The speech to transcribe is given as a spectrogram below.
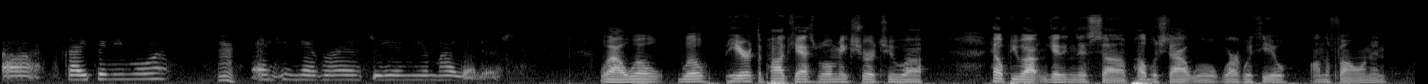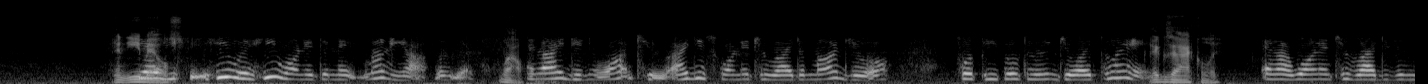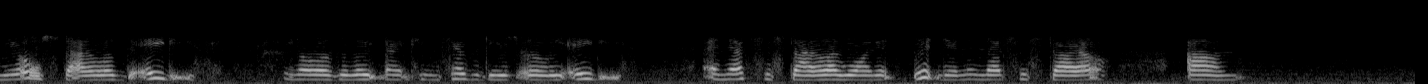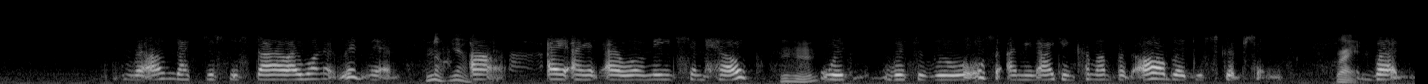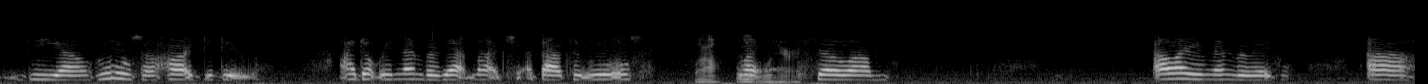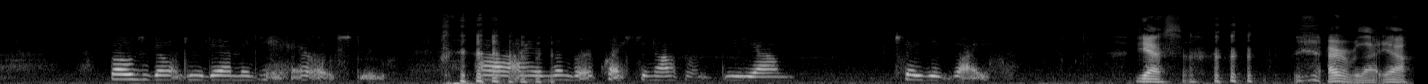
uh, Skype anymore, Hmm. and he never answered any of my letters. Well, we'll we'll here at the podcast we'll make sure to uh, help you out in getting this uh, published out. We'll work with you on the phone and and Yeah, emails. see, he was he wanted to make money off of it. Wow. And I didn't want to. I just wanted to write a module for people to enjoy playing. Exactly. And I wanted to write it in the old style of the 80s, you know, of the late 1970s, early 80s. And that's the style I want it written in, and that's the style, um, well, that's just the style I want it written in. No. Yeah. Uh, I, I, I will need some help Mm-hmm. with with the rules. I mean, I can come up with all the descriptions, Right. but the uh, rules are hard to do. I don't remember that much about the rules, Wow. We'll, we'll hear it. so um, all I remember is uh, bows don't do damage, arrows do. uh, I remember a question off of the um, sage advice. Yes. I remember that. Yeah.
